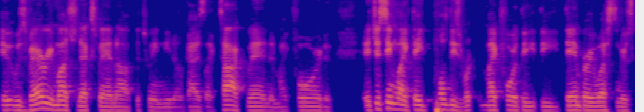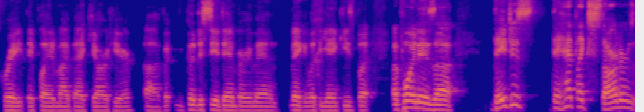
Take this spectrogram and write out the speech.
it was very much next man up between you know guys like Tauchman and Mike Ford, and it just seemed like they pulled these Mike Ford, the the Danbury Westerners, great. They play in my backyard here. Uh, good to see a Danbury man make it with the Yankees. But my point is, uh, they just they had like starters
